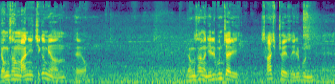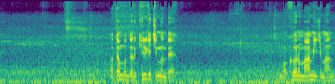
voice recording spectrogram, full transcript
영상 많이 찍으면 돼요. 영상은 1분짜리 40초에서 1분. 예. 어떤 분들은 길게 찍는데 뭐 그거는 마음이지만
